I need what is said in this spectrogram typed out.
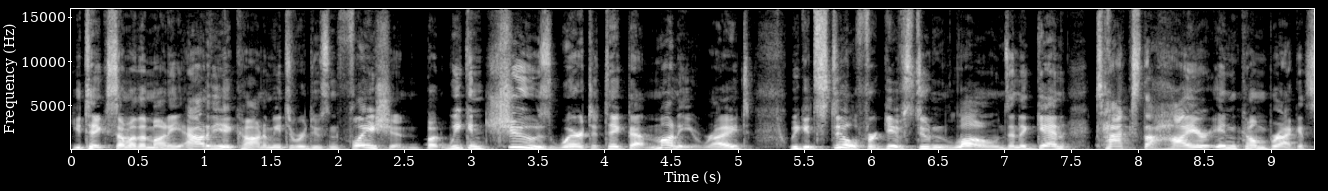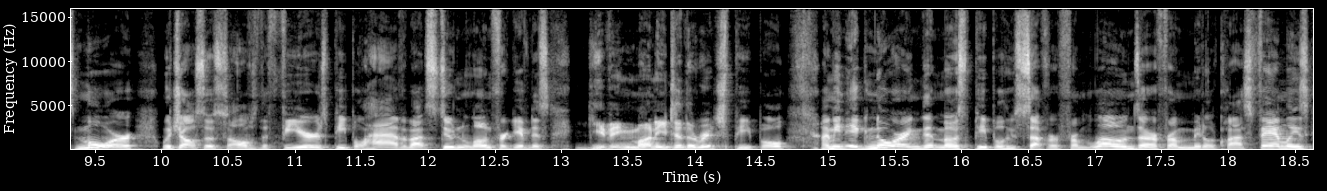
you take some of the money out of the economy to reduce inflation. But we can choose where to take that money, right? We could still forgive student loans and again tax the higher income brackets more, which also solves the fears people have about student loan forgiveness giving money to the rich people. I mean, ignoring that most people who suffer from loans are from middle class families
